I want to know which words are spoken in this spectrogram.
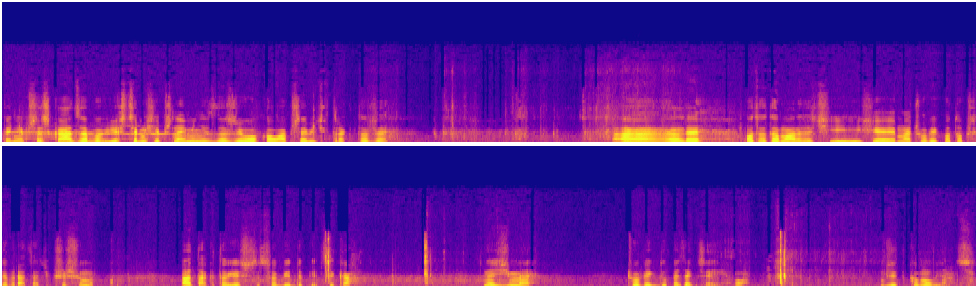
To nie przeszkadza, bo jeszcze mi się przynajmniej nie zdarzyło koła przebić w traktorze. Ale po co to marzyć i się ma człowiek o to przewracać w przyszłym roku. A tak to jeszcze sobie do piecyka na zimę człowiek dupę zagrzeje. O, brzydko mówiąc.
